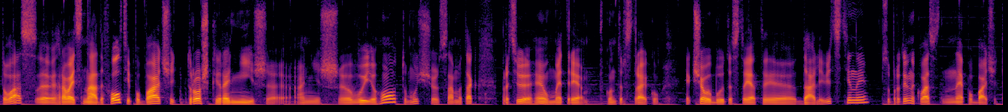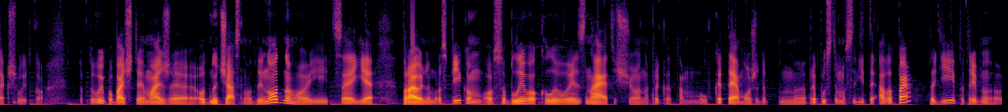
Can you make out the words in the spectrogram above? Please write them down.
то вас е, гравець на дефолті побачить трошки раніше, аніж ви його, тому що саме так працює геометрія в Counter-Strike. Якщо ви будете стояти далі від стіни, супротивник вас не побачить так швидко. Тобто ви побачите майже одночасно один одного, і це є правильним розпіком, особливо коли ви знаєте, що, наприклад, там в КТ може, припустимо, сидіти АВП, тоді потрібно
